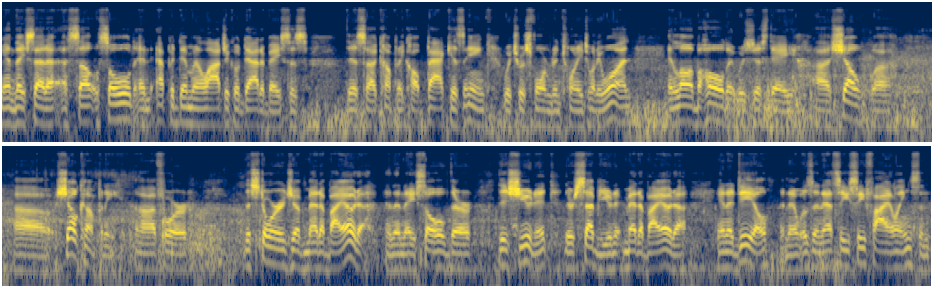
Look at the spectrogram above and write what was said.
and they said a, a sold an epidemiological databases. This uh, company called Bacchus Inc., which was formed in 2021, and lo and behold, it was just a uh, shell uh, uh, shell company uh, for the storage of Metabiota, and then they sold their this unit, their subunit Metabiota, in a deal, and it was in SEC filings, and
